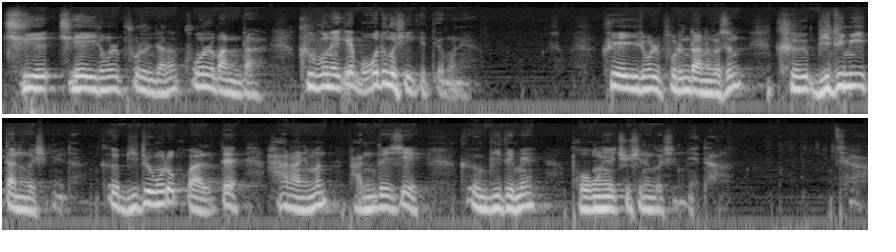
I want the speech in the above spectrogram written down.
주의, 주의 이름을 부르는 자는 구원을 받는다. 그분에게 모든 것이 있기 때문에 그의 이름을 부른다는 것은 그 믿음이 있다는 것입니다. 그 믿음으로 구할 때 하나님은 반드시 그 믿음에 보응해 주시는 것입니다. 자,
